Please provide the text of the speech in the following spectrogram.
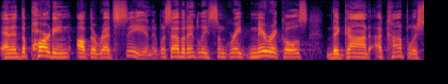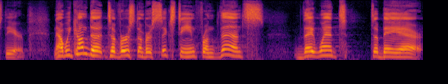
and in the parting of the Red Sea. And it was evidently some great miracles that God accomplished there. Now we come to, to verse number 16. From thence they went to Beer.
